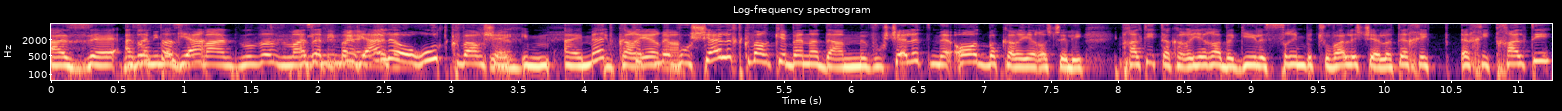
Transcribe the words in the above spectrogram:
אז, אה, אז תנו אני את מגיעה, הזמן, תנו את הזמן. אז אני מגיעה להורות כבר, כן. שהאמת קצת. מבושלת כבר כבן אדם, מבושלת מאוד בקריירה שלי. התחלתי את הקריירה בגיל 20, בתשובה לשאלתך איך התחלתי,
